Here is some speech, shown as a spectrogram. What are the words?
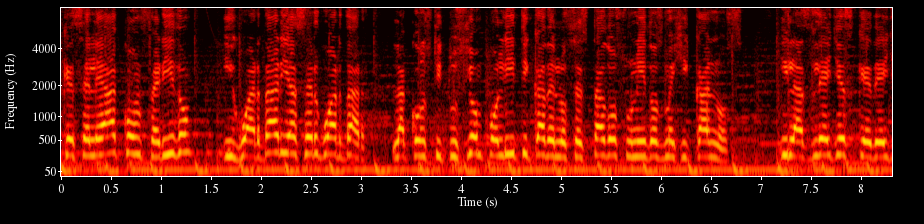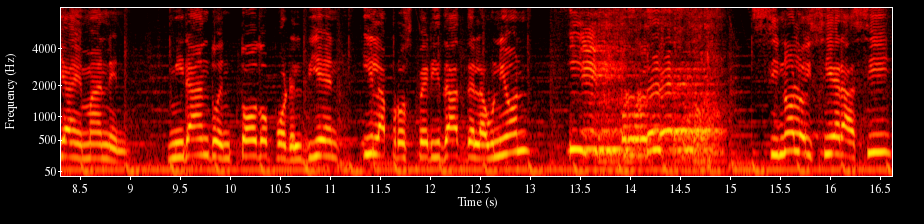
que se le ha conferido y guardar y hacer guardar la constitución política de los Estados Unidos mexicanos y las leyes que de ella emanen, mirando en todo por el bien y la prosperidad de la Unión. Y protesto. Si no lo hiciera así,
